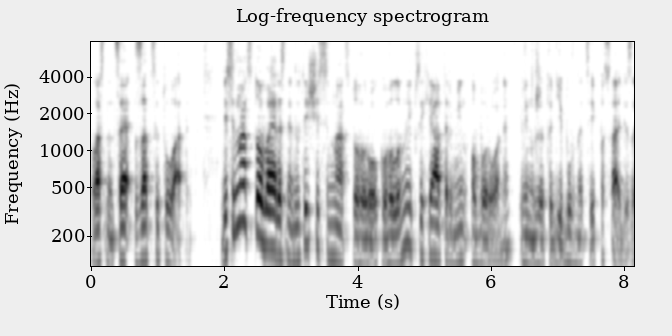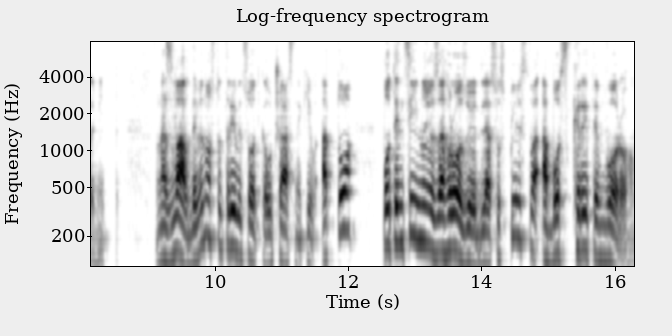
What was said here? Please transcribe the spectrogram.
власне це зацитувати. 18 вересня 2017 року головний психіатр Міноборони, він вже тоді був на цій посаді, замітьте, назвав 93% учасників АТО потенційною загрозою для суспільства або скритим ворогом.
